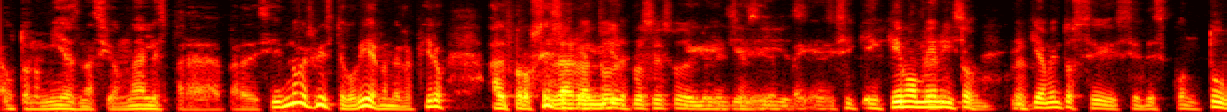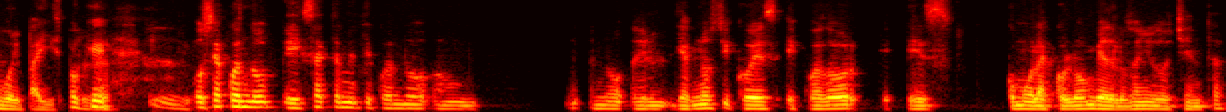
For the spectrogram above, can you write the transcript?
autonomías nacionales para, para, decir, no me refiero a este gobierno, me refiero al proceso. Claro, a todo el proceso de violencia. ¿En qué momento, ¿en qué momento se, se, descontuvo el país? Porque, O sea, cuando, exactamente cuando um, el diagnóstico es Ecuador es como la Colombia de los años 80,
